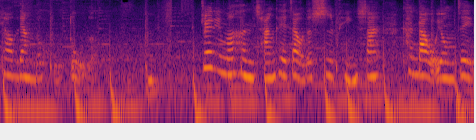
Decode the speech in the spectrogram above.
漂亮的弧度了。你们很常可以在我的视频上看到我用这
